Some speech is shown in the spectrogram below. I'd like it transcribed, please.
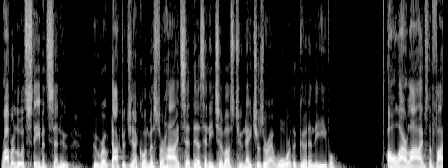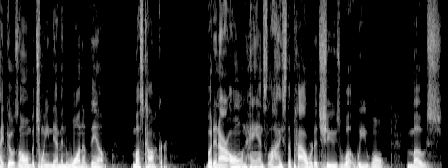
Robert Louis Stevenson, who who wrote Dr. Jekyll and Mr. Hyde, said this In each of us, two natures are at war the good and the evil. All our lives, the fight goes on between them, and one of them must conquer. But in our own hands lies the power to choose what we want most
